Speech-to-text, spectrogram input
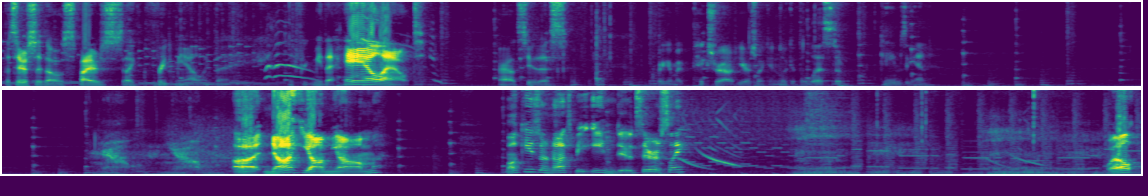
But seriously though, spiders like freak me out like that. They freak me the hell out. Alright, let's do this. I get my picture out here so I can look at the list of games again. Uh, not yum yum. Monkeys are not to be eaten, dude. Seriously? Well,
